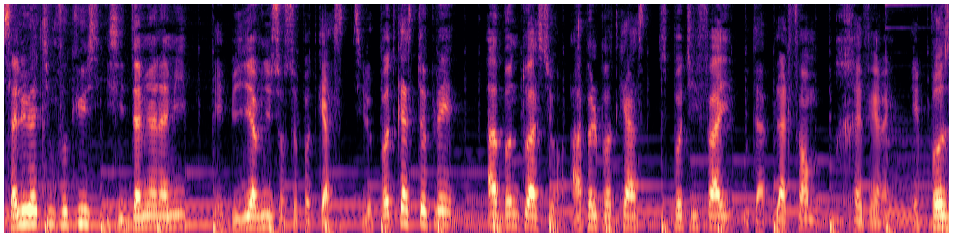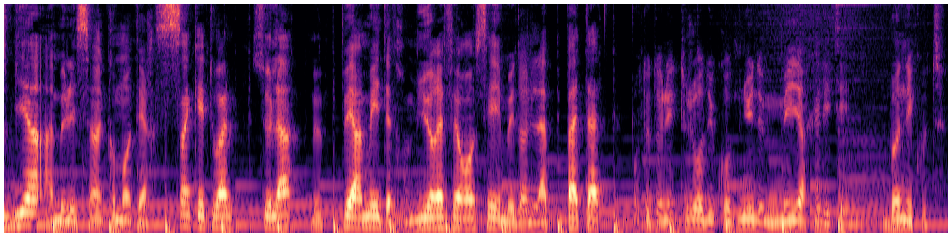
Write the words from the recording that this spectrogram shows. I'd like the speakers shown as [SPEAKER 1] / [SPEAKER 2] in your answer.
[SPEAKER 1] Salut la Team Focus, ici Damien Lamy et bienvenue sur ce podcast. Si le podcast te plaît, abonne-toi sur Apple Podcast, Spotify ou ta plateforme préférée. Et pose bien à me laisser un commentaire 5 étoiles, cela me permet d'être mieux référencé et me donne la patate pour te donner toujours du contenu de meilleure qualité. Bonne écoute.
